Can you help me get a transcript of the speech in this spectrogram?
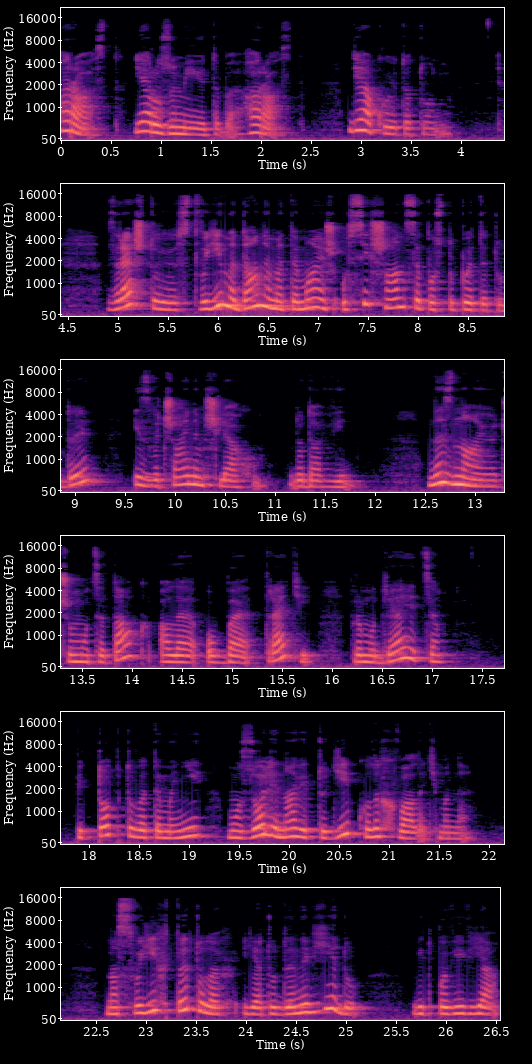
Гаразд, я розумію тебе, гаразд. Дякую, татуню. Зрештою, з твоїми даними ти маєш усі шанси поступити туди і звичайним шляхом, додав він. Не знаю, чому це так, але ОБ третій примудряється підтоптувати мені мозолі навіть тоді, коли хвалить мене. На своїх титулах я туди не в'їду, відповів я.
